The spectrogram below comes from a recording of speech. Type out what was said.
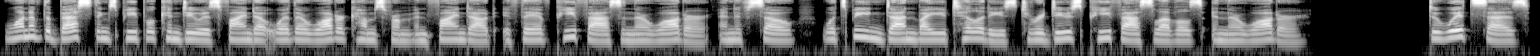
One of the best things people can do is find out where their water comes from and find out if they have PFAS in their water, and if so, what's being done by utilities to reduce PFAS levels in their water. DeWitt says,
